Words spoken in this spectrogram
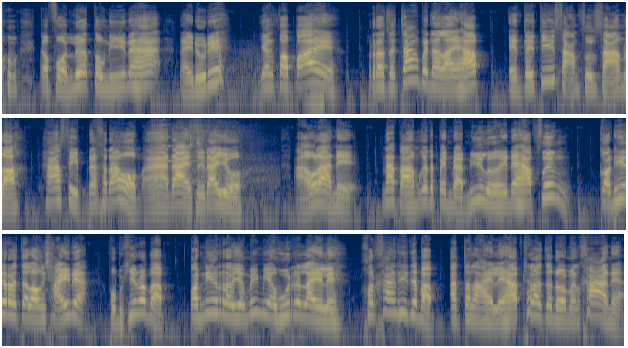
มกับฝนเลือดตรงนี้นะฮะไหนดูดิอย่างต่อไปเราจะจ้างเป็นอะไรครับ Entity 303เหรอ 50 นะครับผมอ่าได้ซื้อได้อยู่ เอาล่ะนี่หน้าตามันก็จะเป็นแบบนี้เลยนะครับ ซึ่งก่อนที่เราจะลองใช้เนี่ย ผมคิดว่าแบบ ตอนนี้เรายังไม่มีอาวุธอะไรเลย ค่อนข้างที่จะแบบอันตรายเลยครับ ถ้าเราจะโดนมันฆ่าเนี่ย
